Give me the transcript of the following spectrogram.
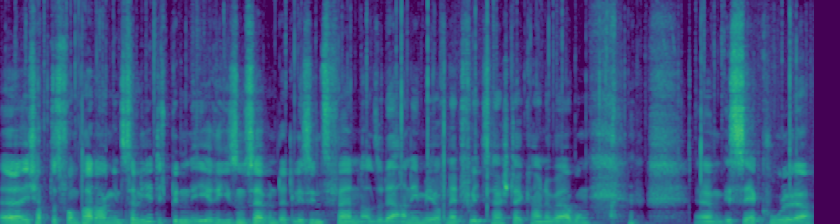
Äh, ich habe das vor ein paar Tagen installiert. Ich bin eh riesen Seven Deadly Sins Fan, also der Anime auf Netflix, Hashtag keine Werbung. ähm, ist sehr cool, ja.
